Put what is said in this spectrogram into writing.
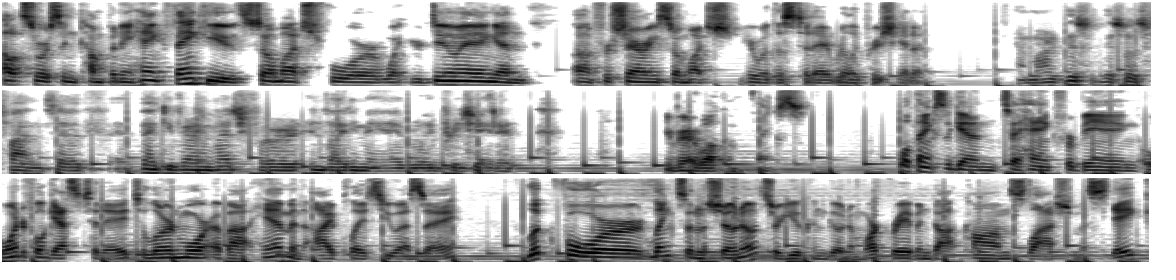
outsourcing company. Hank, thank you so much for what you're doing and uh, for sharing so much here with us today. Really appreciate it. And Mark, this this was fun. So th- thank you very much for inviting me. I really appreciate it. You're very welcome. Thanks. Well, thanks again to Hank for being a wonderful guest today. To learn more about him and iPlace USA, look for links in the show notes, or you can go to markgraban.com slash mistake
